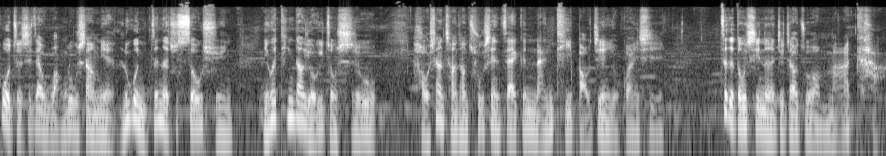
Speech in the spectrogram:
或者是在网络上面，如果你真的去搜寻，你会听到有一种食物，好像常常出现在跟男体保健有关系。这个东西呢，就叫做玛卡。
